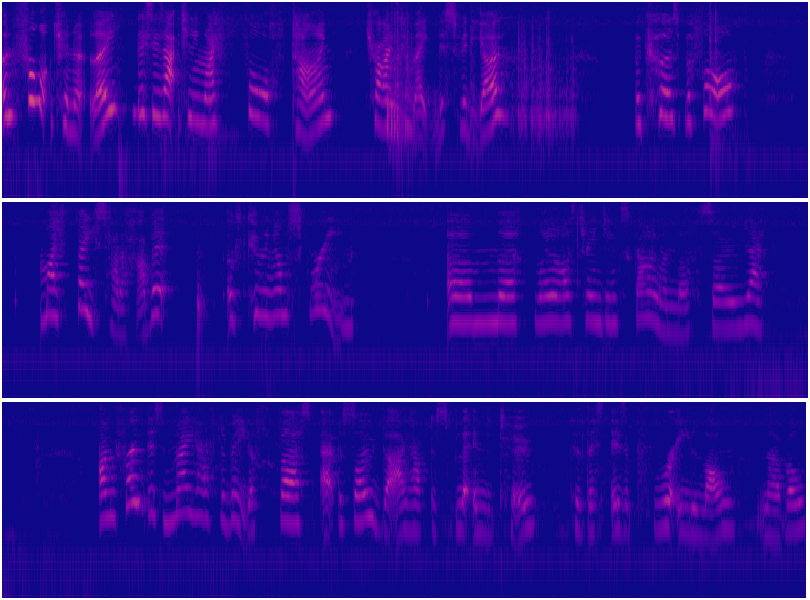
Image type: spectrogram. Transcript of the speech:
Unfortunately, this is actually my fourth time trying to make this video because before my face had a habit of coming on screen um, uh, when I was changing Skylander. So yeah, I'm afraid this may have to be the first episode that I have to split into two because this is a pretty long level.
